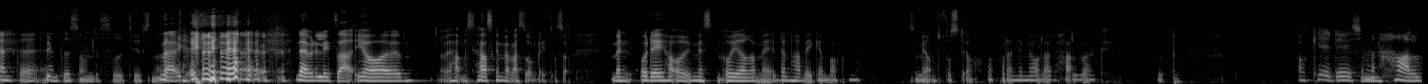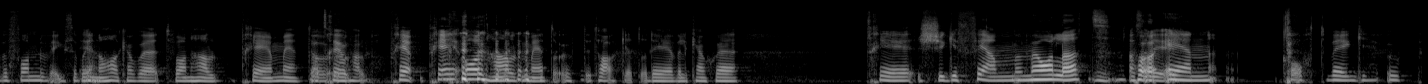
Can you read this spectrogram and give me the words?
inte, inte som det ser ut just nu. Nej. Nej men det är lite så här, jag, här ska målas om lite och så. Men, och det har mest att göra med den här väggen bakom mig. Som jag inte förstår varför den är målad halvvägs upp. Okej, det är som en halv fondvägg. Sabrina har kanske två och en halv, tre meter. Ja, tre och en upp- halv. Tre, tre och en halv meter upp till taket och det är väl kanske 3,25 målat Mm, alltså på en kort vägg upp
